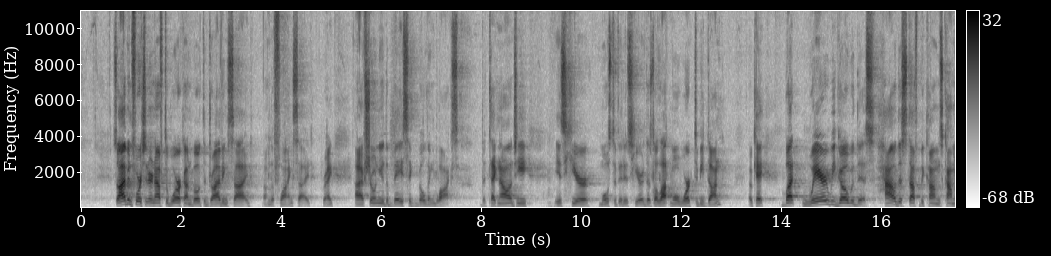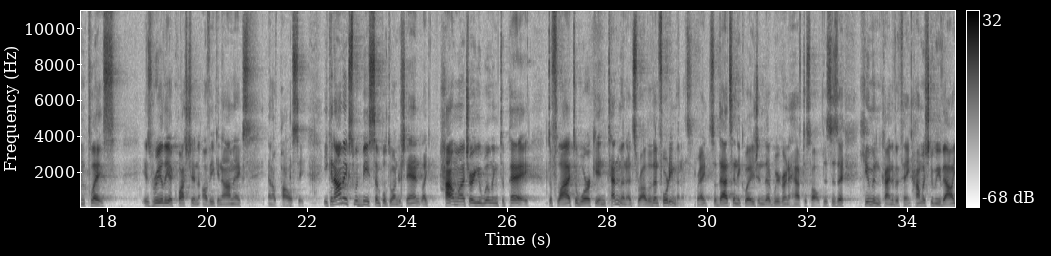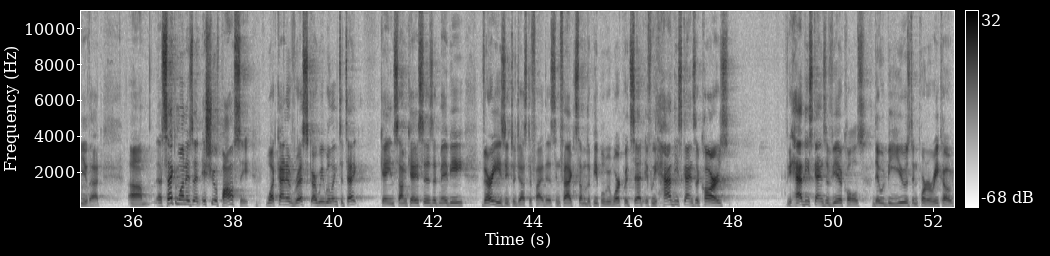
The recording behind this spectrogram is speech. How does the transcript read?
So I've been fortunate enough to work on both the driving side on the flying side, right? I've shown you the basic building blocks. The technology is here, most of it is here. There's a lot more work to be done, okay? But where we go with this, how this stuff becomes commonplace, is really a question of economics and of policy. Economics would be simple to understand, like how much are you willing to pay to fly to work in 10 minutes rather than 40 minutes, right? So that's an equation that we're going to have to solve. This is a human kind of a thing. How much do we value that? Um, the second one is an issue of policy. What kind of risk are we willing to take? Okay, in some cases, it may be very easy to justify this. In fact, some of the people we work with said if we had these kinds of cars, if we had these kinds of vehicles, they would be used in Puerto Rico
